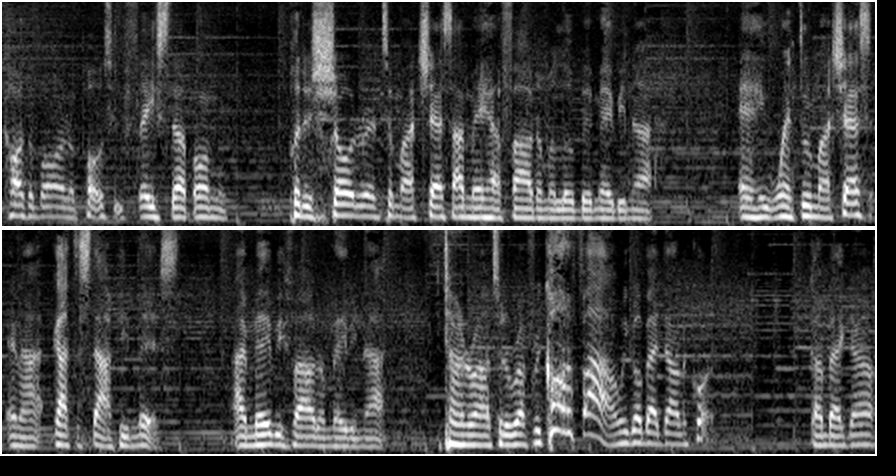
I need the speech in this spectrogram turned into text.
caught the ball in the post. He faced up on me, put his shoulder into my chest. I may have fouled him a little bit, maybe not and he went through my chest and I got the stop he missed. I maybe fouled him, maybe not. Turned around to the referee, call a foul, and we go back down the court. Come back down.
